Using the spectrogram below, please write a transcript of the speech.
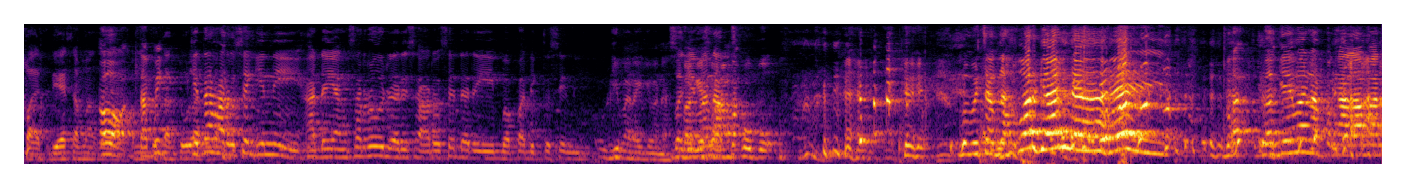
Pak dia sama Oh, tapi kita harusnya gini, ada yang seru dari seharusnya dari Bapak Diktus ini. Gimana gimana? Sebagai Bagaimana, seorang sepupu. Memecah belah keluarga Anda. Hey. Ba- bagaimana pengalaman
